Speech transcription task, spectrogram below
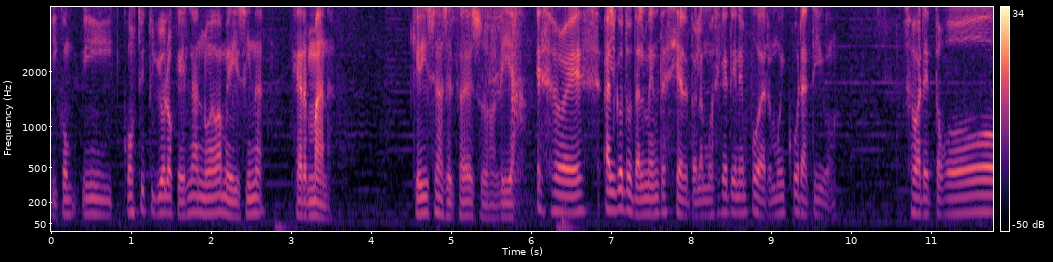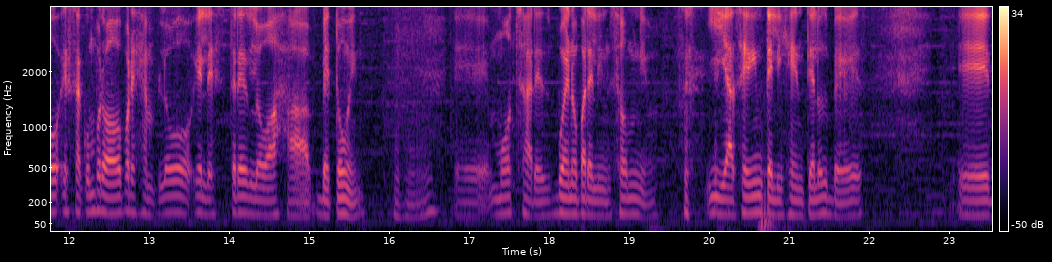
y, con, y, constituyó lo que es la nueva medicina germana. ¿Qué dices acerca de eso, Lía? Eso es algo totalmente cierto. La música tiene poder muy curativo. Sobre todo está comprobado, por ejemplo, el estrés lo baja Beethoven eh, Mozart es bueno para el insomnio y hace inteligente a los bebés. Eh,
